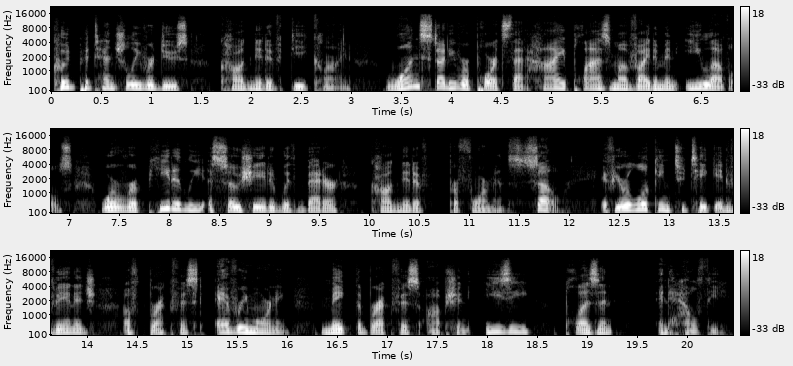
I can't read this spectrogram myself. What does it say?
could potentially reduce cognitive decline. One study reports that high plasma vitamin E levels were repeatedly associated with better cognitive performance. So, if you're looking to take advantage of breakfast every morning, make the breakfast option easy, pleasant, and healthy.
